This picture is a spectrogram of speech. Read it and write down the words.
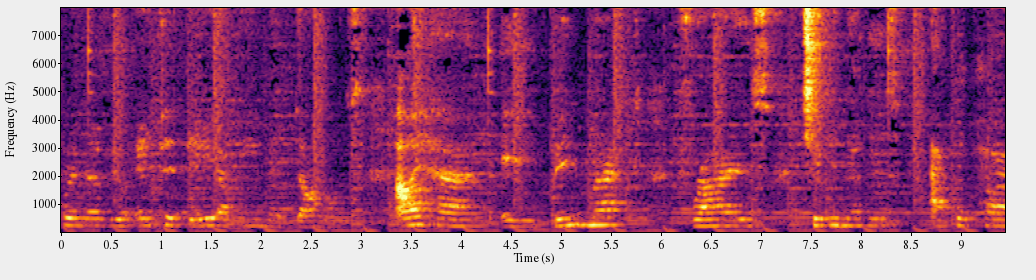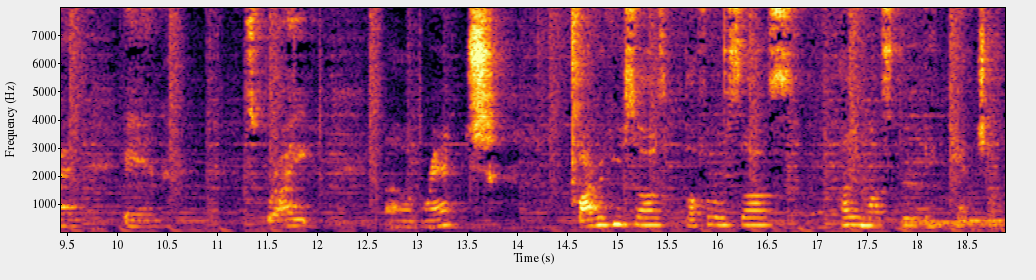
Another video and today I'm eating McDonald's. I have a Big Mac, fries, chicken nuggets, apple pie, and Sprite, uh, ranch, barbecue sauce, buffalo sauce, honey mustard, and ketchup.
